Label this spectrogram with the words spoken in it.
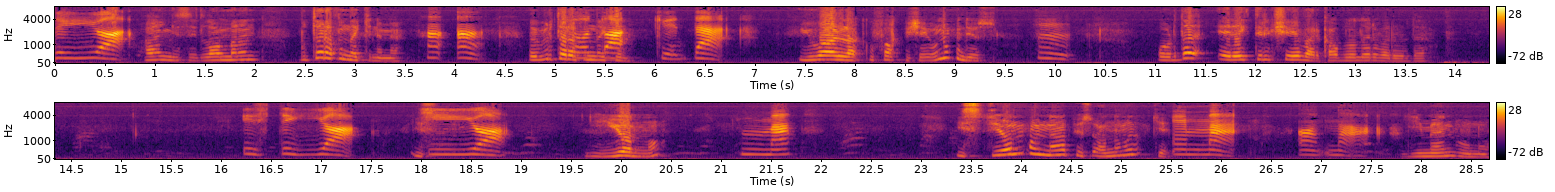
diyor. Hangisi? Lambanın bu tarafındakini mi? Hı hı. Öbür tarafındakini. Şuradaki Yuvarlak, ufak bir şey. Onu mu diyorsun? Hı. Orada elektrik şeyi var, kabloları var orada. İstiyor. İs- Yiyor. yiyor mu? Ben İstiyor mu? Ne yapıyorsun? Anlamadım ki. yemem. Ona. Yemen onu.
